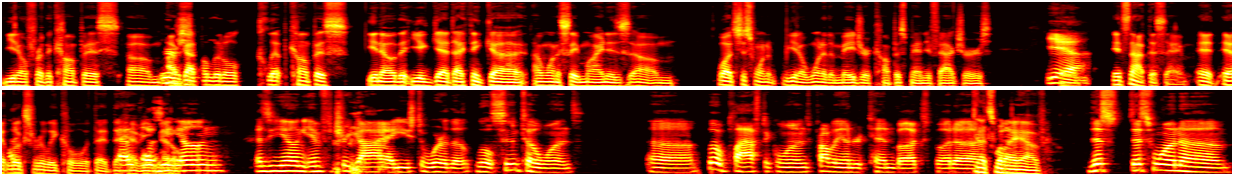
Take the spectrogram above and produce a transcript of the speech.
you know, for the compass. Um, I've got the little clip compass, you know, that you get. I think uh, I want to say mine is, um, well, it's just one of you know one of the major compass manufacturers. Yeah, it's not the same. It it looks really cool with that the as, heavy as metal. a young as a young infantry guy, I used to wear the little Suunto ones, uh, little plastic ones, probably under ten bucks. But uh, that's what I have. This this one um,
